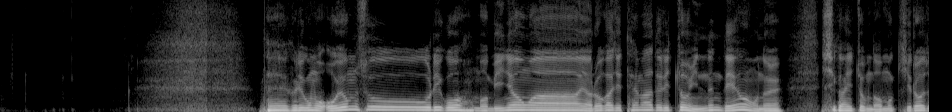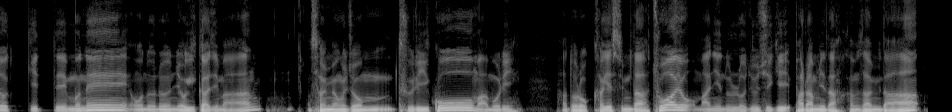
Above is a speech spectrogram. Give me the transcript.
네, 그리고 뭐 오염수 그리고 뭐 민영화 여러 가지 테마들이 좀 있는데요. 오늘 시간이 좀 너무 길어졌기 때문에 오늘은 여기까지만 설명을 좀 드리고 마무리 하도록 하겠습니다. 좋아요 많이 눌러주시기 바랍니다. 감사합니다.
